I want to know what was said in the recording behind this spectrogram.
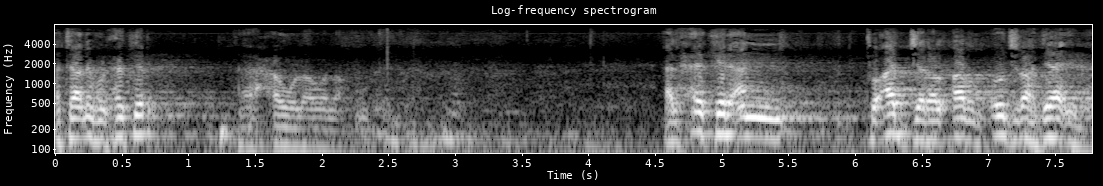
أتعرف الحكر؟ لا حول ولا قوة. الحكر أن تؤجر الأرض أجرة دائمة.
